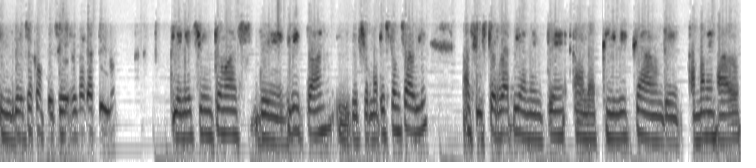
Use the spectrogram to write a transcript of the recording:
ingresa con PCR negativo tiene síntomas de gripa y de forma responsable, asiste rápidamente a la clínica donde ha manejado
